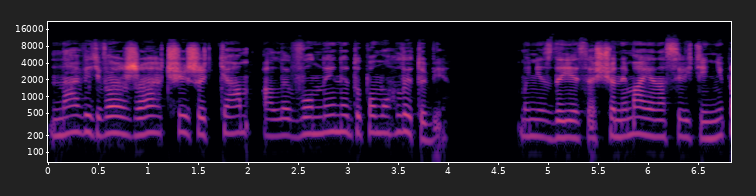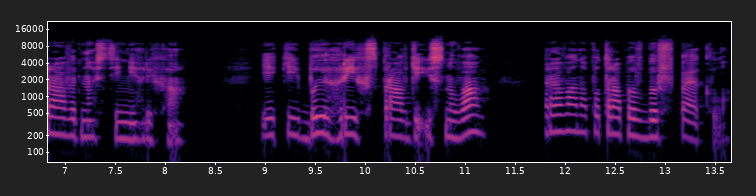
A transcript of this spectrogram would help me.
навіть вважаючи життям, але вони не допомогли тобі. Мені здається, що немає на світі ні праведності, ні гріха. Який би гріх справді існував, Равана потрапив би в пекло.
